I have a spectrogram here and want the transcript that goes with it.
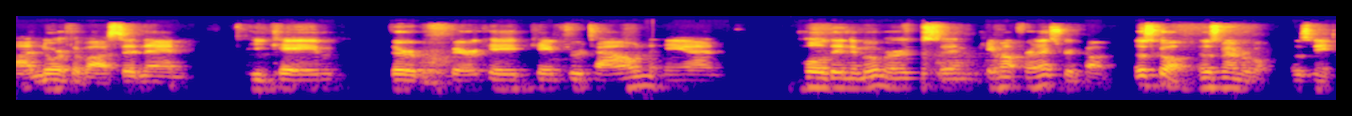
uh, north of us, and then he came. Their barricade came through town and pulled into Moomers and came out for an ice cream cone. It was cool. It was memorable. It was neat.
